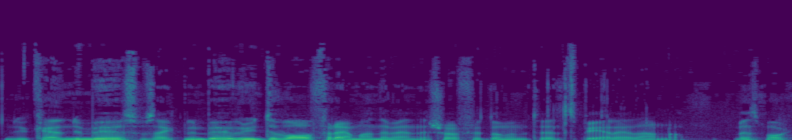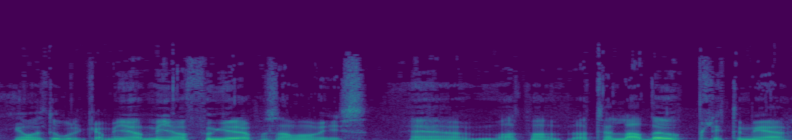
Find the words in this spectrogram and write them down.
Nu, kan, nu, behöver, som sagt, nu behöver du inte vara främmande människor förutom eventuellt spelledaren då. Men smaken kan vara lite olika. Men jag, men jag fungerar på samma vis. Eh, att, man, att jag laddar upp lite mer.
